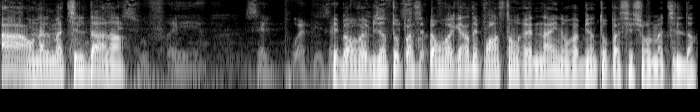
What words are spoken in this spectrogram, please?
Ah, on a le Matilda là. Et ben on va bientôt passer. On va garder pour l'instant le Red 9, on va bientôt passer sur le Matilda.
